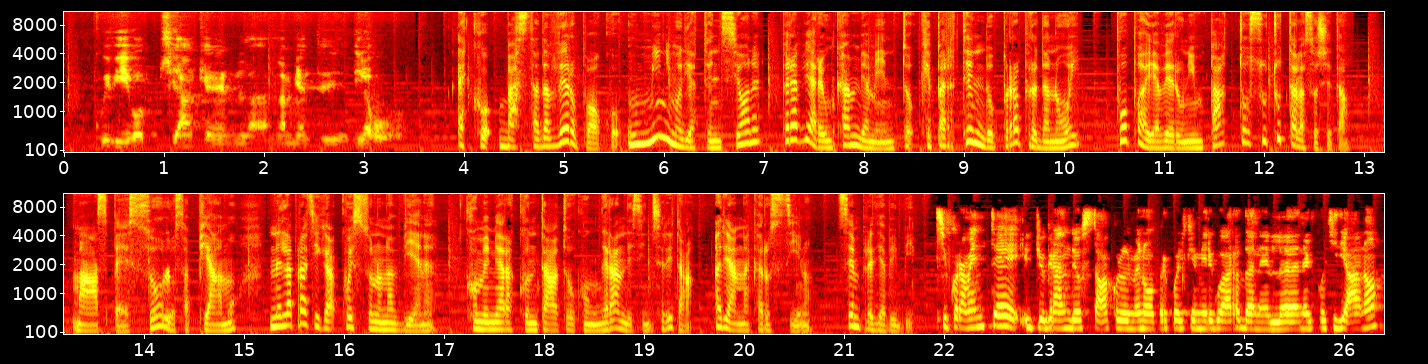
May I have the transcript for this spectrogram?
in cui vivo sia anche nell'ambiente di lavoro. Ecco, basta davvero poco, un minimo di attenzione per avviare un cambiamento che partendo proprio da noi può poi avere un impatto su tutta la società. Ma spesso, lo sappiamo, nella pratica questo non avviene, come mi ha raccontato con grande sincerità Arianna Carossino, sempre di ABB. Sicuramente il più grande ostacolo, almeno per quel che mi riguarda nel, nel, quotidiano,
